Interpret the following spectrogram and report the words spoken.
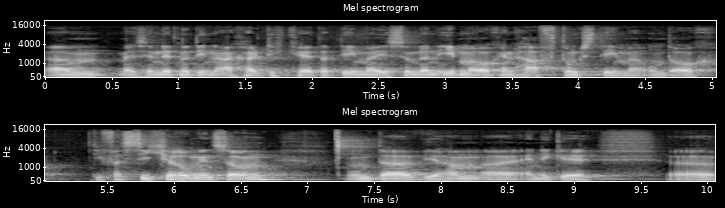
ähm, weil es ja nicht nur die Nachhaltigkeit ein Thema ist, sondern eben auch ein Haftungsthema und auch die Versicherungen sagen. Und äh, wir haben äh, einige äh,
